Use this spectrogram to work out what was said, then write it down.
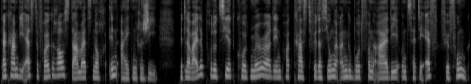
Da kam die erste Folge raus, damals noch in Eigenregie. Mittlerweile produziert Cold Mirror den Podcast für das junge Angebot von ARD und ZDF für Funk.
